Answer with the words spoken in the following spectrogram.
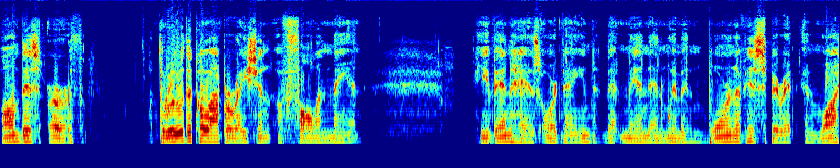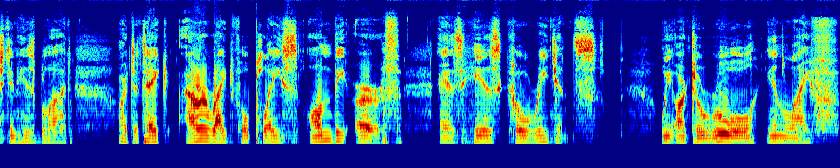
on this earth through the cooperation of fallen man. He then has ordained that men and women born of his Spirit and washed in his blood are to take our rightful place on the earth as his co-regents. We are to rule in life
